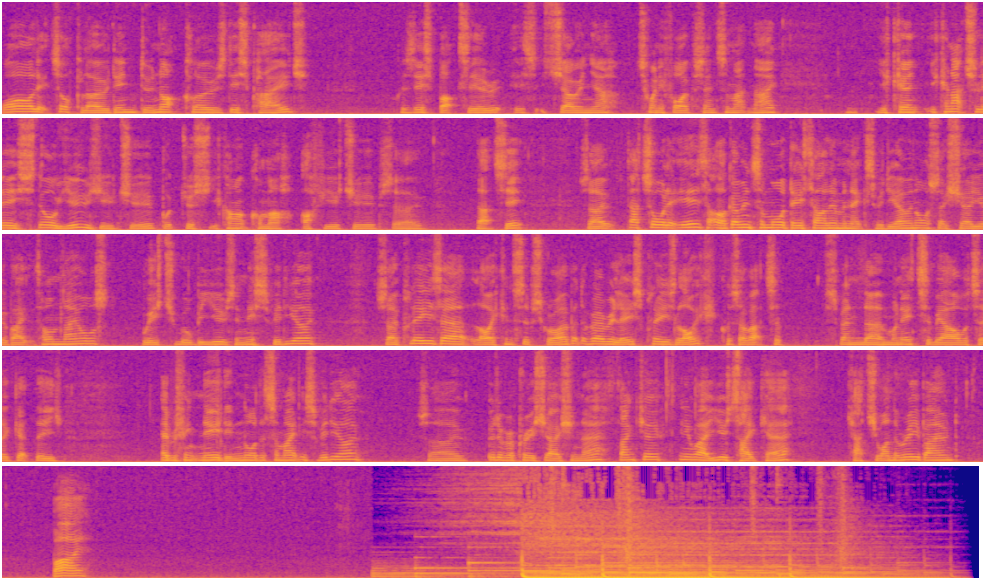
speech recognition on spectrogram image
while it's uploading do not close this page because this box here is showing you 25% of that now. You can you can actually still use YouTube but just you can't come off, off YouTube so that's it. So that's all it is. I'll go into more detail in my next video and also show you about thumbnails which we'll be using this video so please uh, like and subscribe at the very least. Please like because I've had to spend uh, money to be able to get the everything needed in order to make this video. So bit of appreciation there. Thank you. Anyway you take care. Catch you on the rebound. Bye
